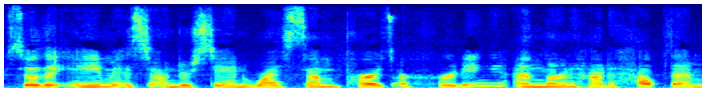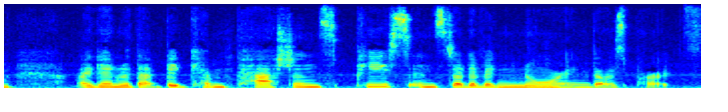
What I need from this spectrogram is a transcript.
So, the aim is to understand why some parts are hurting and learn how to help them, again, with that big compassion piece instead of ignoring those parts.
